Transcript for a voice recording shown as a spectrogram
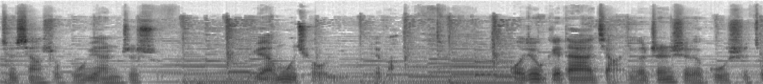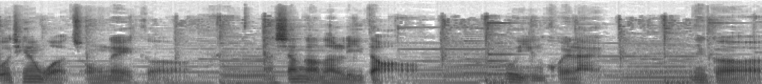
就像是无源之水，缘木求鱼，对吧？我就给大家讲一个真实的故事。昨天我从那个香港的离岛。露营回来，那个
